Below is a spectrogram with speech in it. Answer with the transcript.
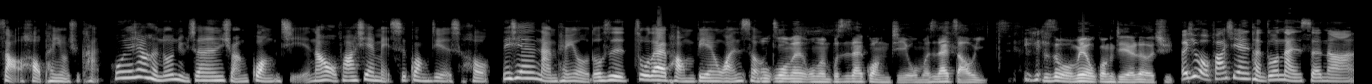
找好朋友去看。或者像很多女生很喜欢逛街，然后我发现每次逛街的时候，那些男朋友都是坐在旁边玩手机。我们我们不是在逛街，我们是在找椅子，就是我没有逛街的乐趣。而且我发现很多男生啊，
